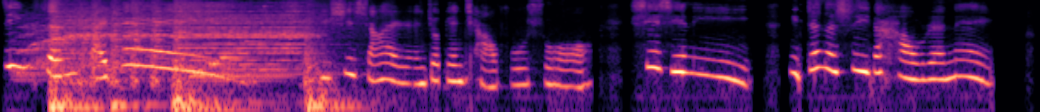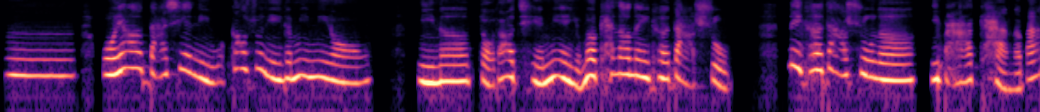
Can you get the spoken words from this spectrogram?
精神百倍。于是小矮人就跟樵夫说：“谢谢你，你真的是一个好人呢。嗯，我要答谢你。我告诉你一个秘密哦，你呢，走到前面，有没有看到那棵大树？那棵大树呢，你把它砍了吧，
